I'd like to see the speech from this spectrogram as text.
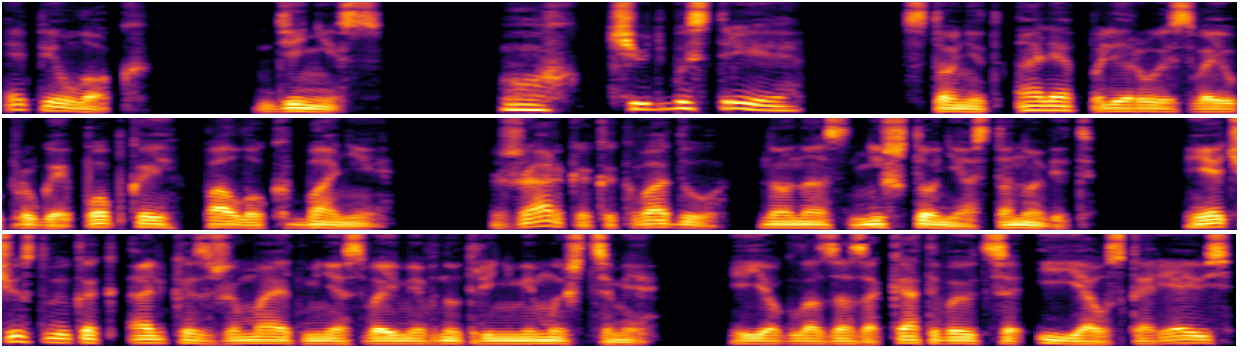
Эпилог. Денис. «Ох, чуть быстрее!» — стонет Аля, полируя своей упругой попкой полок бани. Жарко, как в аду, но нас ничто не остановит. Я чувствую, как Алька сжимает меня своими внутренними мышцами. Ее глаза закатываются, и я ускоряюсь,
